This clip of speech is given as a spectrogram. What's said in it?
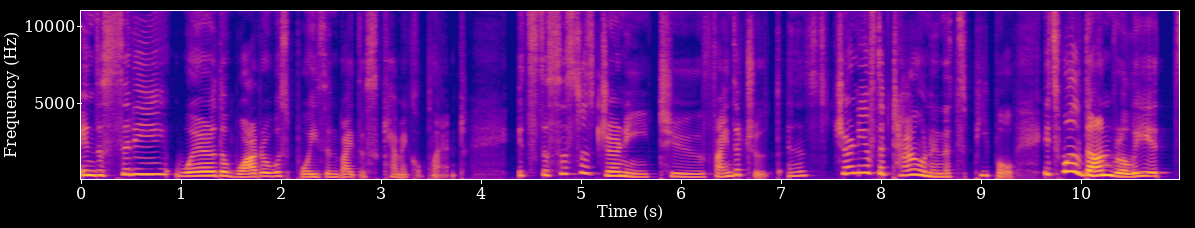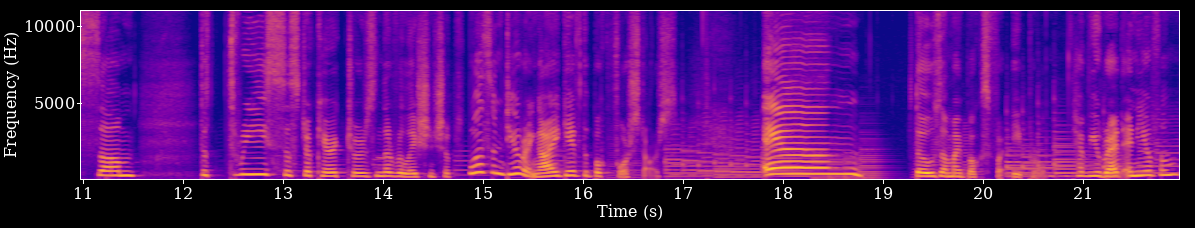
in the city where the water was poisoned by this chemical plant. It's the sisters' journey to find the truth, and it's the journey of the town and its people. It's well done, really. It's um, the three sister characters and the relationships was endearing. I gave the book four stars. And those are my books for April. Have you read any of them?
